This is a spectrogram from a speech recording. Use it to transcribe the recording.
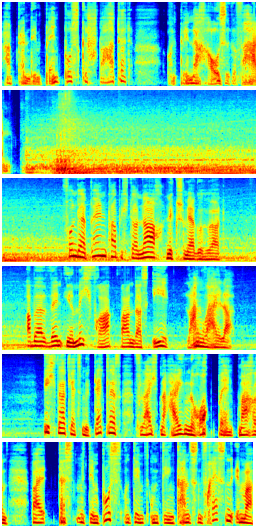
Hab dann den Bandbus gestartet und bin nach Hause gefahren. Von der Band habe ich danach nichts mehr gehört. Aber wenn ihr mich fragt, waren das eh Langweiler. Ich werde jetzt mit Detlef vielleicht eine eigene Rockband machen, weil das mit dem Bus und dem und den ganzen Fressen immer,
